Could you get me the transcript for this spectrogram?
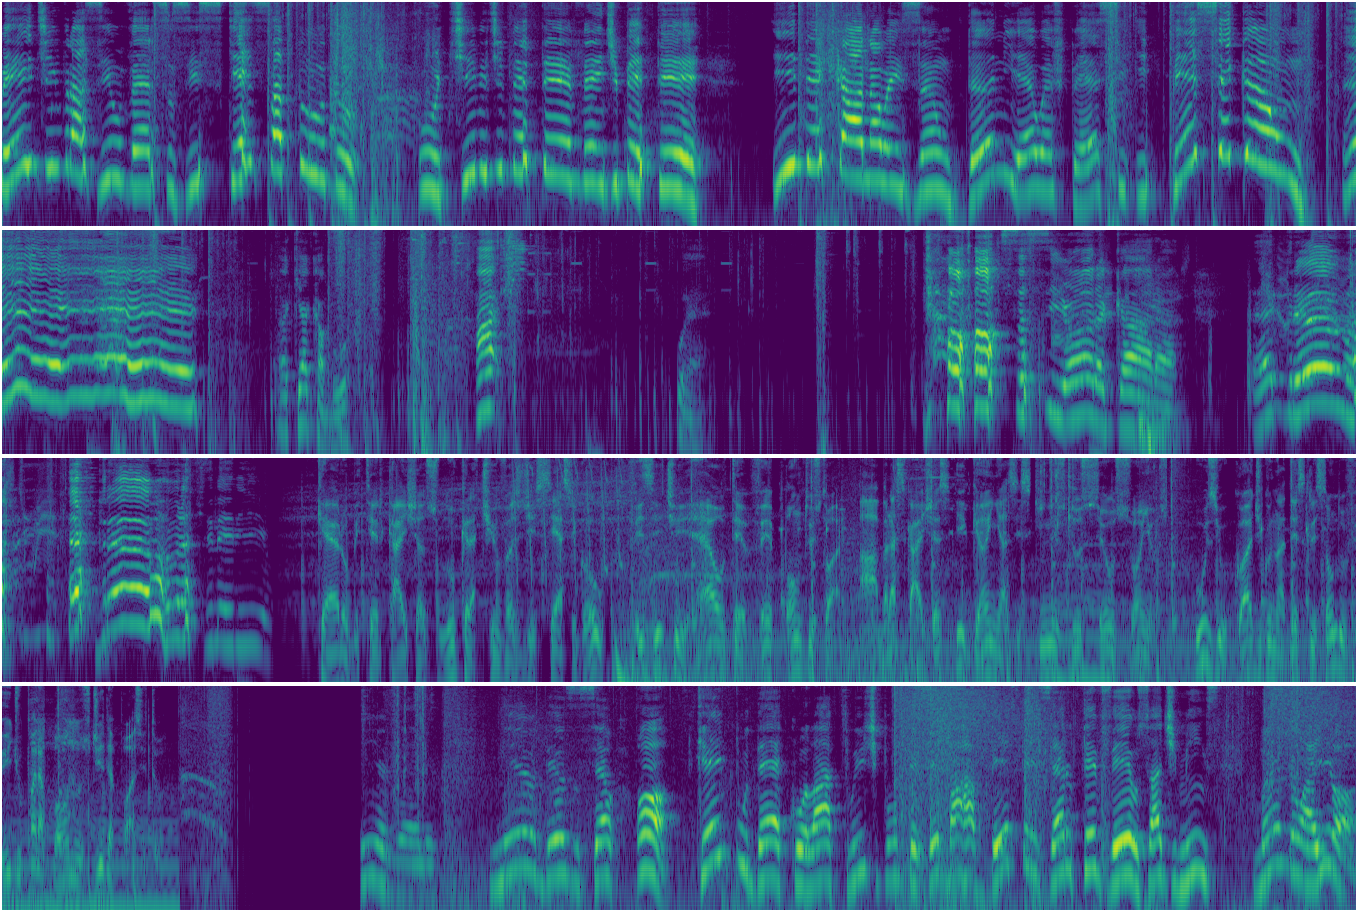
Made in Brasil versus Esqueça Tudo. O time de BT vem de BT. IDK na Weizão, Daniel FPS e PCgão. É... Aqui acabou. Ah. Ué. Nossa senhora, cara. É drama. É drama, brasileirinho. Quer obter caixas lucrativas de CSGO? Visite realtv.store. Abra as caixas e ganhe as skins dos seus sonhos. Use o código na descrição do vídeo para bônus de depósito. velho. Meu Deus do céu. Ó, quem puder colar twitch.tv barra BT0TV, os admins mandam aí, ó.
